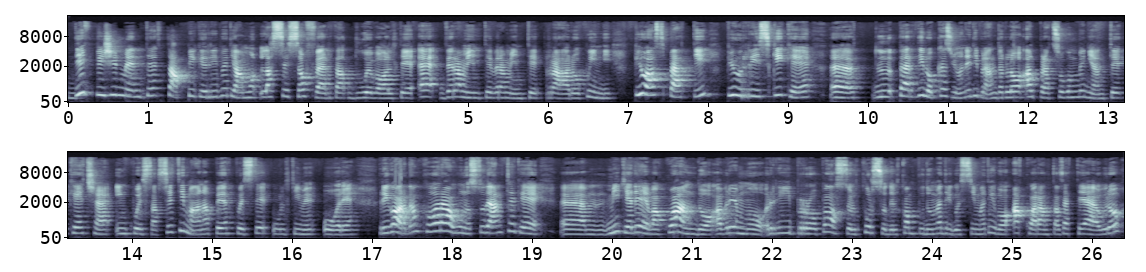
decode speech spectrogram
difficilmente sappi che ripetiamo la stessa offerta due volte. È veramente, veramente raro. Quindi più aspetti, più rischi che eh, l- perdi l'occasione di prenderlo al prezzo conveniente che c'è in questa settimana per queste ultime ore. Ricordo ancora uno studente che ehm, mi chiedeva quando avremmo riproposto il corso del computo metrico estimativo a 47 euro,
